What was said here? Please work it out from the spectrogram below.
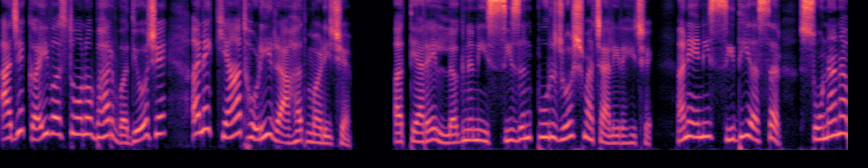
આજે કઈ વસ્તુઓનો ભાર વધ્યો છે અને ક્યાં થોડી રાહત મળી છે. અત્યારે લગ્નની સિઝન પૂરજોશમાં ચાલી રહી છે અને એની સીધી અસર સોનાના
